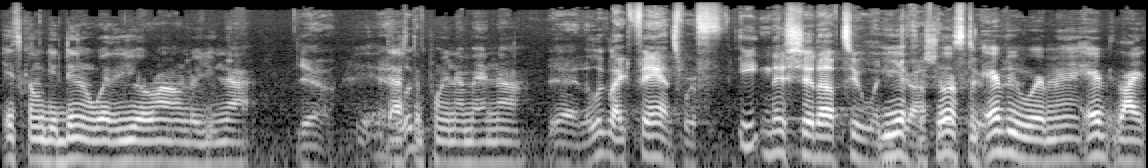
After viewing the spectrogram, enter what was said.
it's gonna get done whether you're around or you're not. Yeah. Yeah, Yeah, that's it the point I'm at now. yeah, and it looked like fans were f- eating this shit up too when you dropped Yeah, for sure, from too, everywhere, man. Every, like,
